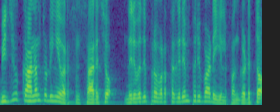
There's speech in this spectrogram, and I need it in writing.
Biju Kanam തുടങ്ങിയവർ സംസാരിച്ചു. നിരവധി പ്രവർത്തകരും പരിപാടിയിൽ പങ്കെടുത്തു.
